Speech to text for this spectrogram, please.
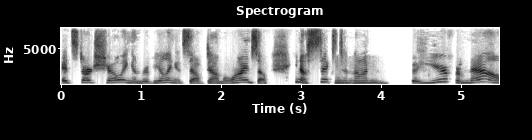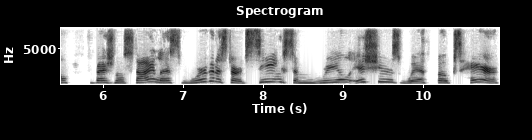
it starts showing and revealing itself down the line. So, you know, 6 mm-hmm. to nine a year from now, professional stylists, we're going to start seeing some real issues with folks' hair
